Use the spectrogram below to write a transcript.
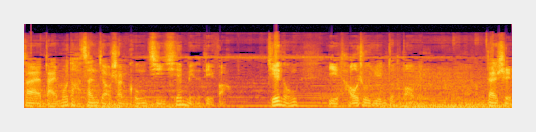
在百慕大三角上空几千米的地方，杰农已逃出云朵的包围，但是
